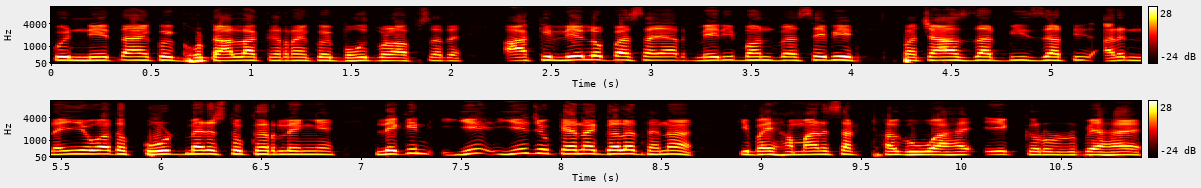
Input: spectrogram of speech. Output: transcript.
कोई नेता है, कोई घोटाला कर रहे हैं, कोई बहुत बड़ा अफसर है, आके ले लो पैसा यार। मेरी बहन वैसे भी पचास हज़ार, बीस हज़ार, तीस अरे नहीं होगा तो कोर्ट मैरिज तो कर लेंगे। लेकिन ये ये जो कहना गलत है ना, कि भाई हमारे साथ ठग हुआ है, एक करोड़ रुपया है,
